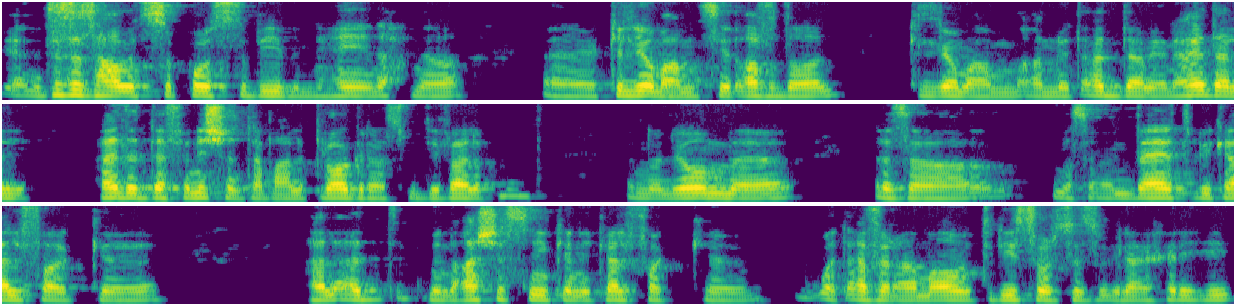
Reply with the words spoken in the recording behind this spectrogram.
يعني this is how it's supposed to be بالنهاية. نحن آه كل يوم عم نصير أفضل. كل يوم عم عم نتقدم. يعني هذا هذا ال definition تبع ال progress وال development إنه اليوم آه إذا مثلا بيت بكلفك آه هالقد من 10 سنين كان يكلفك whatever amount resources وإلى آخره.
